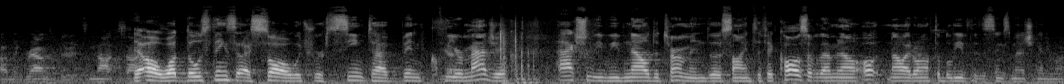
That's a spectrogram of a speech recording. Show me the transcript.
on the grounds that it's not science. Yeah, oh, what those things that I saw, which were seem to have been clear Yeah. magic, actually we've now determined the scientific cause of them. Now, oh, now I don't have to believe that this thing's magic anymore.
